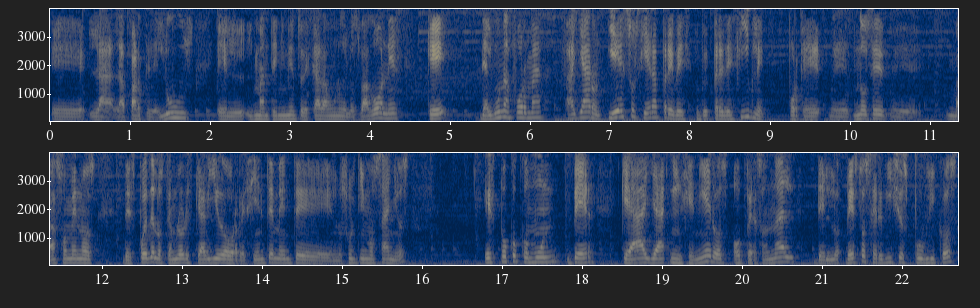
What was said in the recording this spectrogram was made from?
eh, la, la, parte de luz, el mantenimiento de cada uno de los vagones, que de alguna forma fallaron. Y eso sí era predecible, porque eh, no sé, eh, más o menos después de los temblores que ha habido recientemente en los últimos años, es poco común ver que haya ingenieros o personal de, estos servicios públicos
